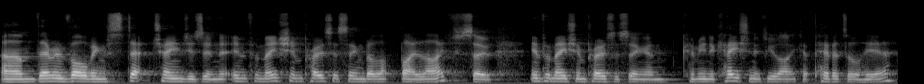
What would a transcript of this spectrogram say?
Um, they're involving step changes in the information processing by life. So information processing and communication, if you like, are pivotal here.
